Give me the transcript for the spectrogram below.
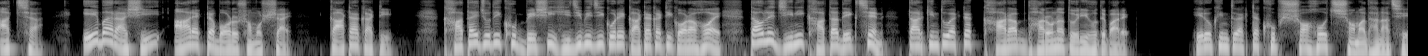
আচ্ছা এবার আসি আর একটা বড় সমস্যায়, কাটাকাটি। খাতায় যদি খুব বেশি হিজিবিজি করে কাটাকাটি করা হয়, তাহলে যিনি খাতা দেখছেন, তার কিন্তু একটা খারাপ ধারণা তৈরি হতে পারে। এরও কিন্তু একটা খুব সহজ সমাধান আছে।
